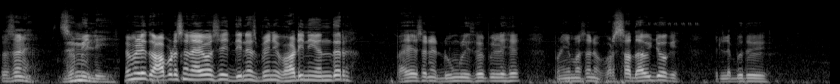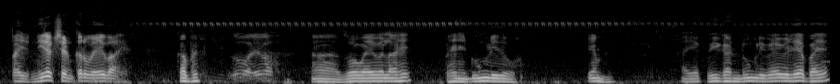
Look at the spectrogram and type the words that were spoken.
તો છે ને જમી લઈએ. જમી લઈએ તો આપણે છે ને આવ્યા છીએ દિનેશભાઈની વાડીની અંદર. ભાઈએ છે ને ડુંગળી સોંપેલી છે. પણ એમાં છે ને વરસાદ આવી ગયો કે એટલે બધું ભાઈ નિરીક્ષણ કરવા આવ્યા છે. કા ભાઈ? હા જોવા આવેલા છે. ભાઈની ડુંગળી જો. કેમ? આ એક વીઘાની ડુંગળી વાવેલી છે ભાઈએ.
